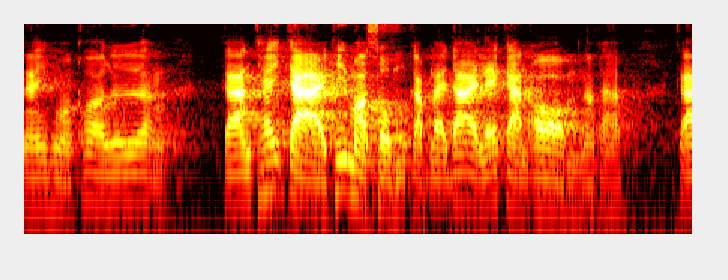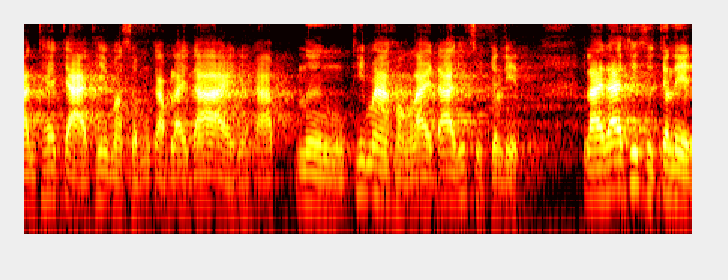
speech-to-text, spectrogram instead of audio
ในหัวข้อเรื่อง การใช้จ่ายที่เหมาะสมกับรายได้และการออมนะครับ การใช้จ่ายที่เหมาะสมกับรายได้นะครับหนึ่งที่มาของรายได้ที่สุจริต รายได้ที่สุจริต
